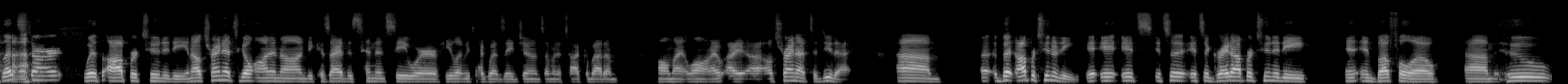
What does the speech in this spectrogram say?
let's start with opportunity, and I'll try not to go on and on because I have this tendency where if you let me talk about Zay Jones, I'm going to talk about him all night long. I, I will try not to do that. Um, uh, but opportunity, it, it, it's it's a it's a great opportunity in, in Buffalo. Um, who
